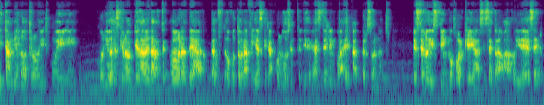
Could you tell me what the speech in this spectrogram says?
y también lo otro muy, muy curioso es que uno empieza a ver arte, obras de arte o fotografías que ya conoce, entonces dice, este lenguaje de tal persona, este lo distingo porque hace ese trabajo y debe ser,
